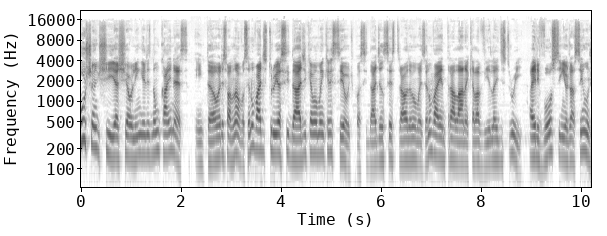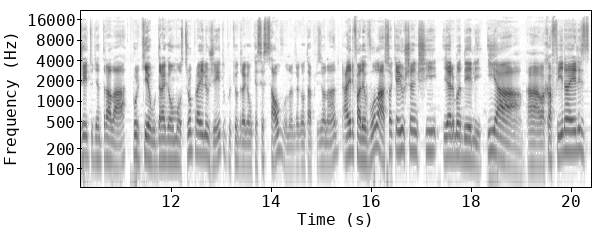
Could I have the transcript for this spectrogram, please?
O Shang-Chi e a Xiaoling, eles não caem nessa. Então eles falam: não, você não vai destruir a cidade que a mamãe cresceu, tipo, a cidade ancestral da mamãe. Você não vai entrar lá naquela vila e destruir. Aí ele, vou sim, eu já sei um jeito de entrar lá, porque o dragão mostrou para ele o jeito, porque o dragão quer ser salvo, né? O dragão tá aprisionado. Aí ele fala: eu vou lá. Só que aí o Shang-Chi e a irmã dele e a, a, a Kafina, eles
